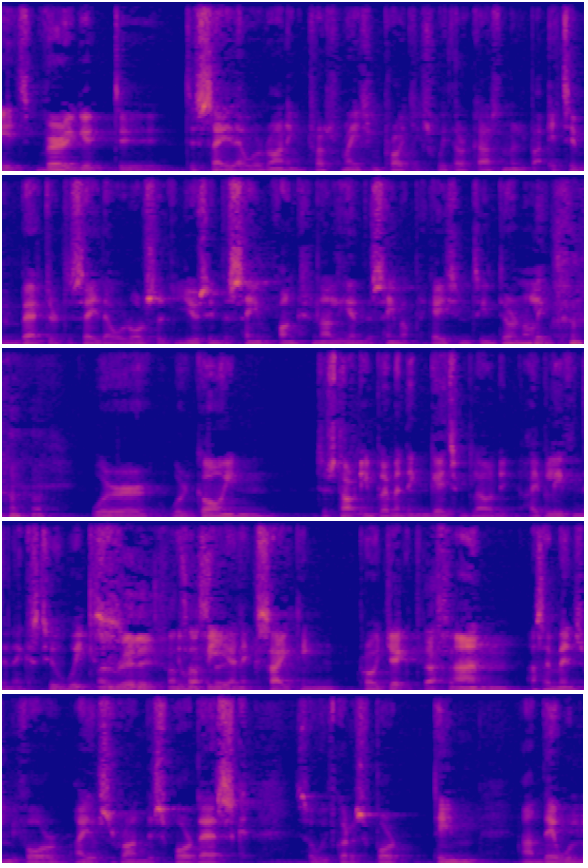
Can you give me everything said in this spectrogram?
It's very good to, to say that we're running transformation projects with our customers, but it's even better to say that we're also using the same functionality and the same applications internally. we're we're going to start implementing Engagement Cloud, I believe, in the next two weeks. Oh, really? fantastic It will be an exciting project. Definitely. And as I mentioned before, I also run the support desk, so we've got a support team, and they will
